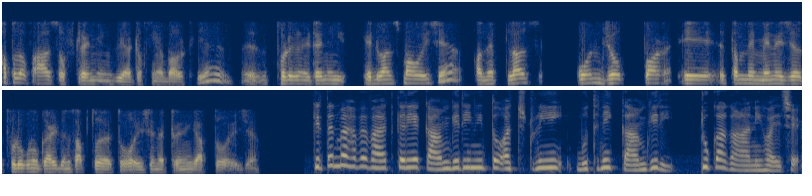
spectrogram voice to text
couple of hours of training we are talking about here થોડી ઘણી ટ્રેનિંગ એડવાન્સમાં હોય છે અને પ્લસ ઓન જોબ પણ એ તમને મેનેજર થોડું ઘણું ગાઈડન્સ આપતો રહેતો હોય છે અને ટ્રેનિંગ આપતો હોય છે. કીર્તનભાઈ હવે વાત કરીએ કામગીરીની. તો આ ચૂંટણી બુથની કામગીરી ટૂંકા ગાળાની હોય છે.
